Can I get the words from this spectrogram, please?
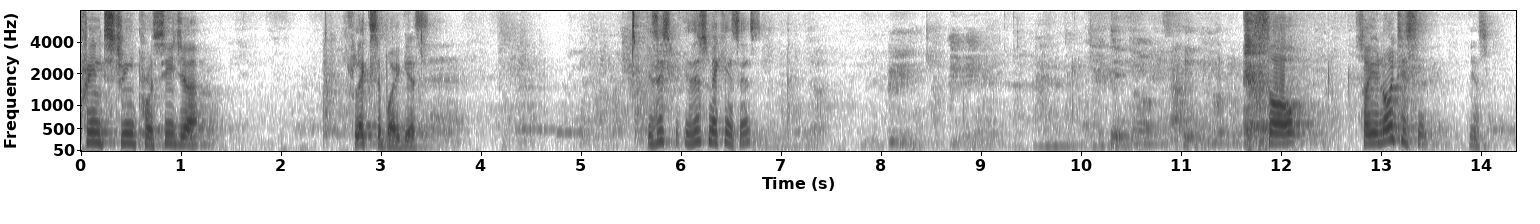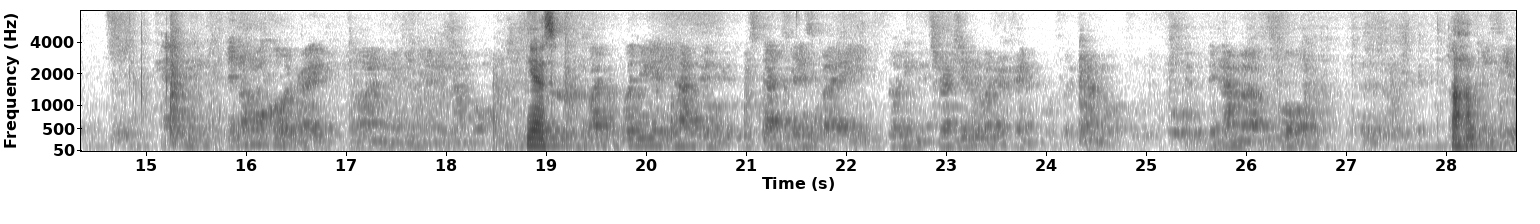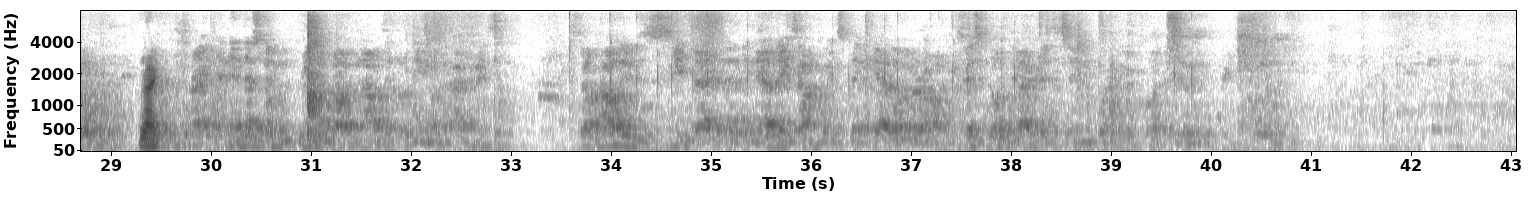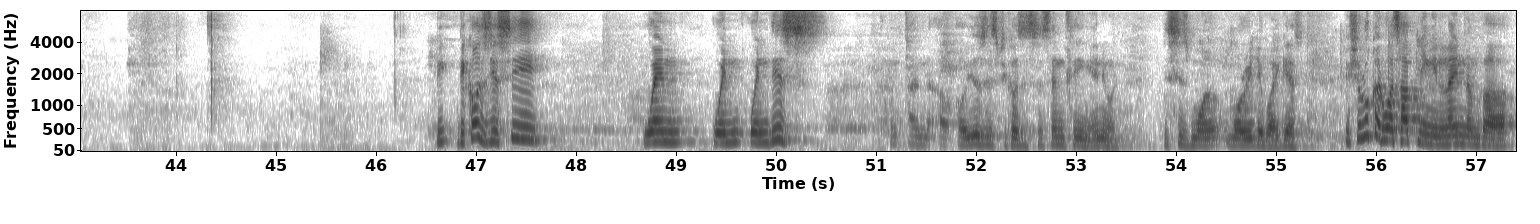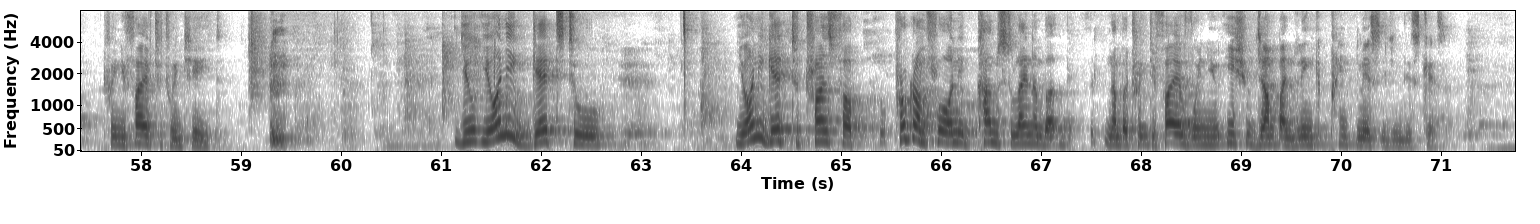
print string procedure flexible, I guess. Is this, is this making sense? so, so you notice, yes. Yes, What, what usually happens is we start first by loading the instruction we want to try to put, for example, the number four, Uh-huh. zero, right. right? And then that's when we bring about now the loading of the address. So how is it that in the other example, it's like the other way around? First load the address, then you go to the code, we bring it. Be- because you see, when when when this, and I'll use this because it's the same thing anyway. This is more more readable, I guess. If you look at what's happening in line number 25 to 28, you you only get to you only get to transfer program flow only comes to line number number 25 when you issue jump and link print message in this case.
